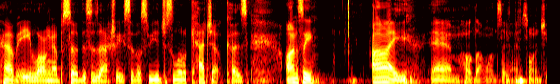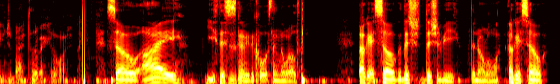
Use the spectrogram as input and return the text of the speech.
have a long episode. This is actually supposed to be just a little catch up because honestly i am hold on one second. I just want to change it back to the regular one. So i this is going to be the coolest thing in the world. Okay so this this should be the normal one. Okay so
